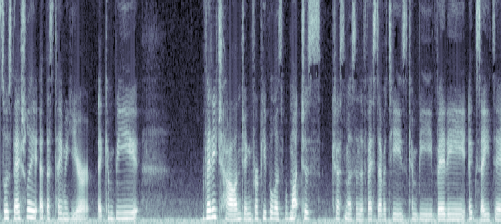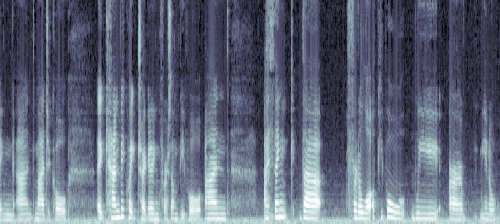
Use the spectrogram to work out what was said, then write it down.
So, especially at this time of year, it can be very challenging for people as much as Christmas and the festivities can be very exciting and magical. It can be quite triggering for some people, and I think that for a lot of people, we are, you know,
